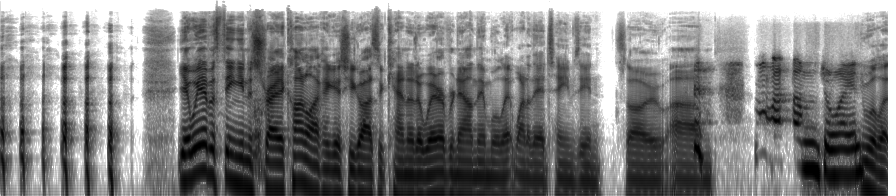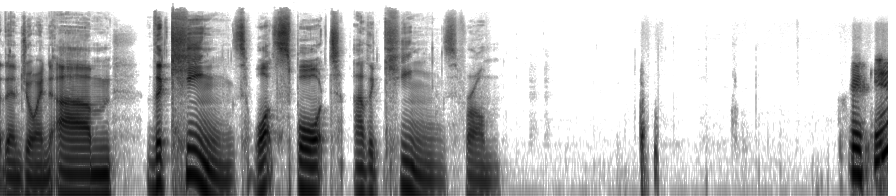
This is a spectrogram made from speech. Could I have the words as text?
yeah, we have a thing in Australia, kind of like I guess you guys in Canada, where every now and then we'll let one of their teams in. So um, we'll Let them join. we'll let them join. Um, the Kings. What sport are the Kings from? Cricket.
